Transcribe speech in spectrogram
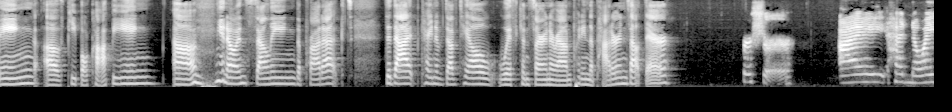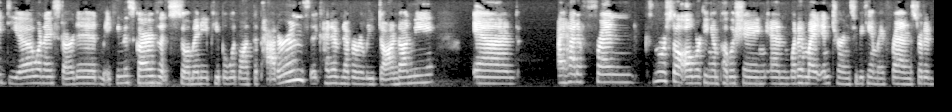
thing of people copying, um, you know, and selling the product. did that kind of dovetail with concern around putting the patterns out there? For sure. I had no idea when I started making the scarf that so many people would want the patterns. It kind of never really dawned on me. And I had a friend, because we were still all working in publishing, and one of my interns who became my friend started,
